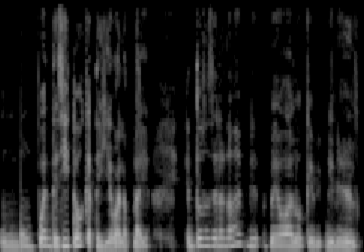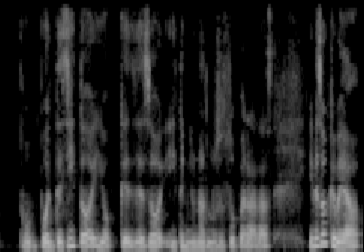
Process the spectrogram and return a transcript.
un, un, puentecito que te lleva a la playa. Entonces de la nada veo algo que viene del puentecito y yo, ¿qué es eso? Y tenía unas luces súper raras. Y en eso que vea,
